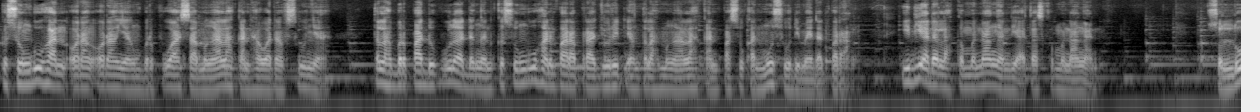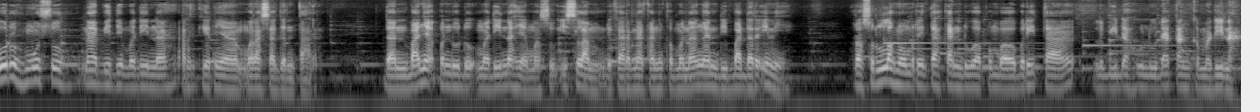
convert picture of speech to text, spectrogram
Kesungguhan orang-orang yang berpuasa mengalahkan hawa nafsunya telah berpadu pula dengan kesungguhan para prajurit yang telah mengalahkan pasukan musuh di medan perang. Ini adalah kemenangan di atas kemenangan. Seluruh musuh Nabi di Madinah akhirnya merasa gentar dan banyak penduduk Madinah yang masuk Islam dikarenakan kemenangan di Badar ini. Rasulullah memerintahkan dua pembawa berita lebih dahulu datang ke Madinah.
